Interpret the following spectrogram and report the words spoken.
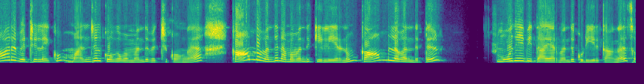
ஆறு வெற்றிலைக்கும் மஞ்சள் குங்குமம் வந்து வச்சுக்கோங்க. காம்பை வந்து நம்ம வந்து கிளியிடணும் காம்பில் வந்துட்டு மூதேவி தாயார் வந்து குடியிருக்காங்க. ஸோ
